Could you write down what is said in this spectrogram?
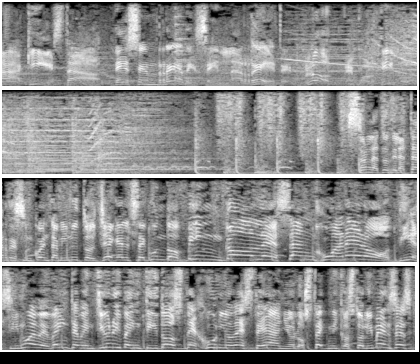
Aquí está, desenredes en la red, Blog Deportivo. Son las 2 de la tarde, 50 minutos. Llega el segundo bingo de San Juanero. 19, 20, 21 y 22 de junio de este año. Los técnicos tolimenses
